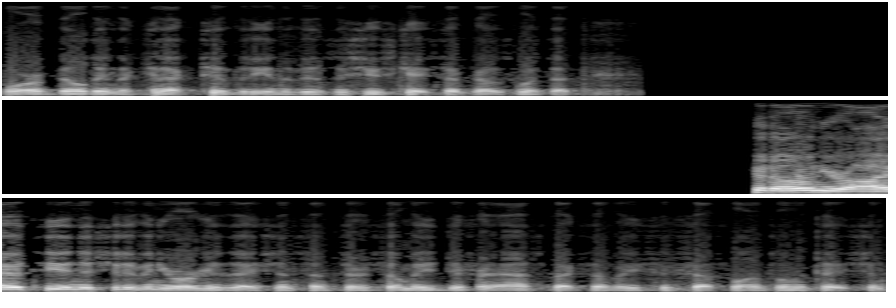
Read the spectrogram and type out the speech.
or building the connectivity in the business use case that goes with it. Could own your IoT initiative in your organization since there are so many different aspects of a successful implementation.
